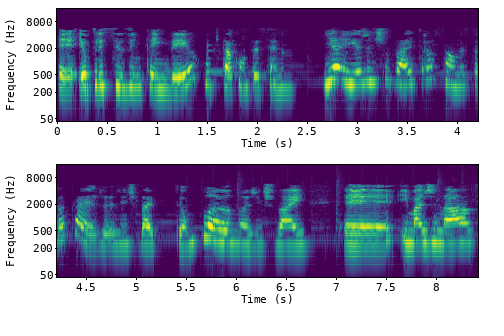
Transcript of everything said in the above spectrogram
é, eu preciso entender o que está acontecendo e aí a gente vai traçar uma estratégia, a gente vai ter um plano, a gente vai é, imaginar as,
